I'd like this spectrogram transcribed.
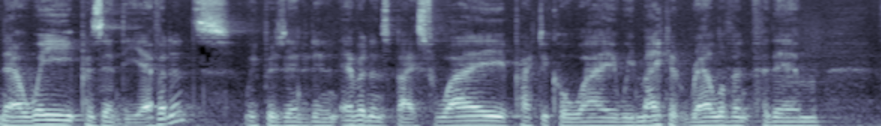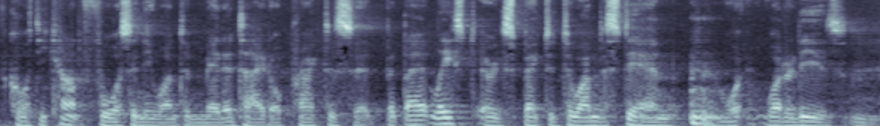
Now, we present the evidence, we present it in an evidence based way, a practical way, we make it relevant for them. Of course, you can't force anyone to meditate or practice it, but they at least are expected to understand what, what it is. Mm.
